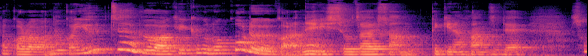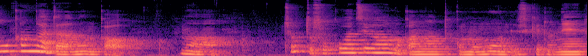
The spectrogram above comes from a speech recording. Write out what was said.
だからなんか YouTube は結局残るからね一生財産的な感じで。そう考えたらなんかまあちょっとそこは違うのかなとかも思うんですけどね。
